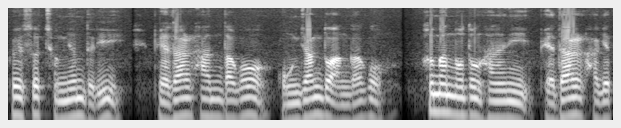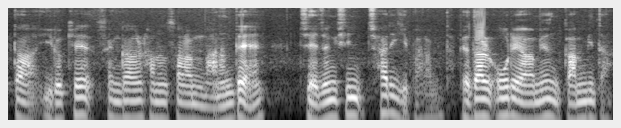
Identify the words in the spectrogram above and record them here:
그래서 청년들이 배달한다고 공장도 안 가고 험한 노동 하느니 배달하겠다 이렇게 생각을 하는 사람 많은데 제정신 차리기 바랍니다. 배달 오래 하면 갑니다.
